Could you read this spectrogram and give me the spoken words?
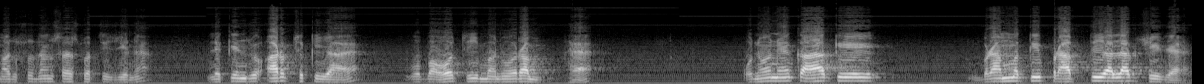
मधुसूदन सरस्वती जी ने, लेकिन जो अर्थ किया है, वो बहुत ही मनोरम है। उन्होंने कहा कि ब्रह्म की प्राप्ति अलग चीज़ है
